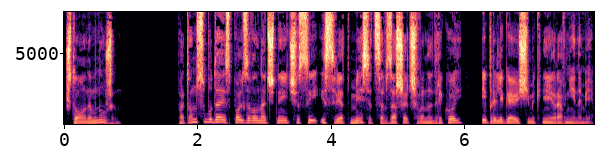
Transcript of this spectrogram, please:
что он им нужен. Потом Субуда использовал ночные часы и свет месяца, взошедшего над рекой и прилегающими к ней равнинами.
